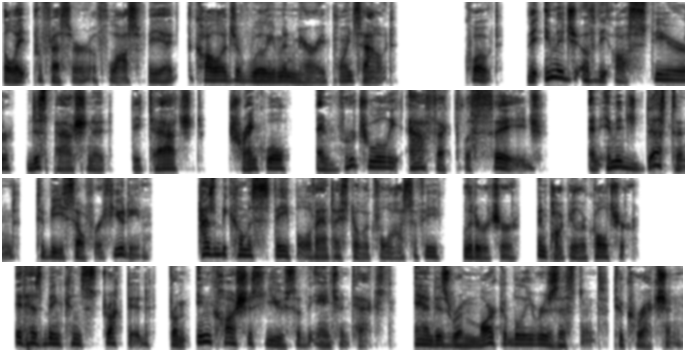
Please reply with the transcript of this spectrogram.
the late professor of philosophy at the College of William and Mary, points out, quote, the image of the austere, dispassionate, detached, tranquil, and virtually affectless sage, an image destined to be self refuting, has become a staple of anti Stoic philosophy, literature, and popular culture. It has been constructed from incautious use of the ancient text and is remarkably resistant to correction.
